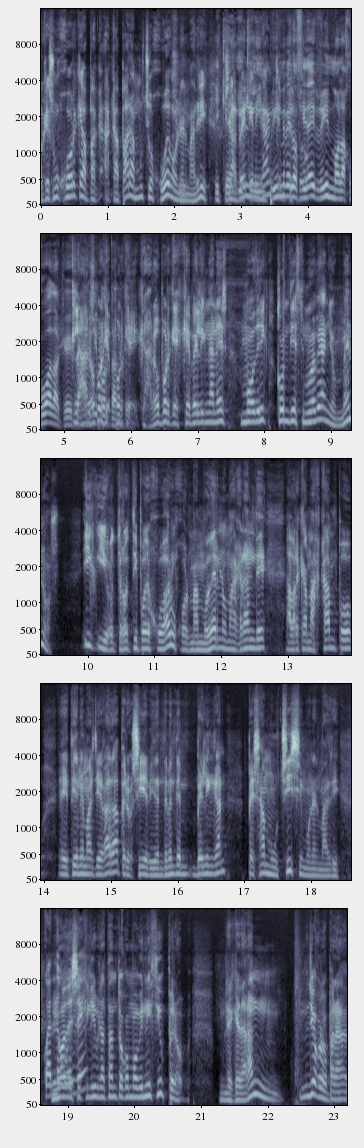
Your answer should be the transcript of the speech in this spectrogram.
porque es un jugador que acapara mucho juego en el Madrid. Y que, le imprime velocidad y ritmo a la jugada. Que claro, porque, porque, claro, porque es que Bellingham es Modric con 19 años menos. Y, otro tipo de jugador, un jugador más moderno, más grande, abarca más campo, eh, tiene más llegada, pero sí, evidentemente Bellingham pesa muchísimo en el Madrid. No desequilibra tanto como Vinicius, pero le quedarán, yo creo, para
